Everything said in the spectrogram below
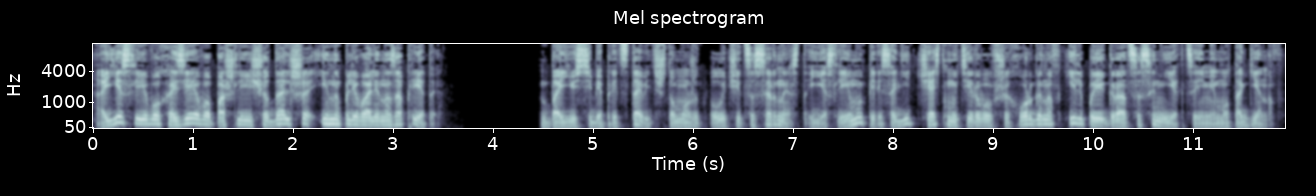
А если его хозяева пошли еще дальше и наплевали на запреты? Боюсь себе представить, что может получиться с Эрнесто, если ему пересадить часть мутировавших органов или поиграться с инъекциями мутагенов.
